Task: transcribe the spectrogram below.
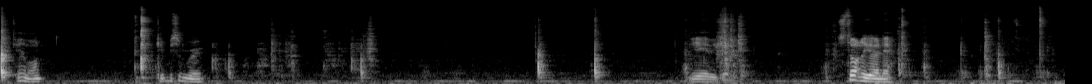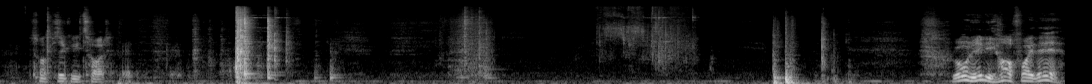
Come on. Give me some room. Here we go. Starting to go now. One's particularly tight. We're all nearly halfway there.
